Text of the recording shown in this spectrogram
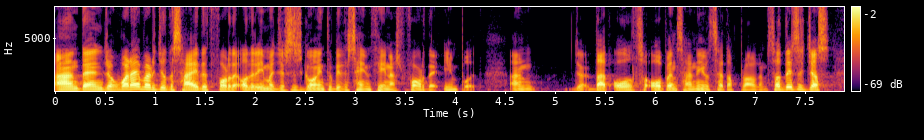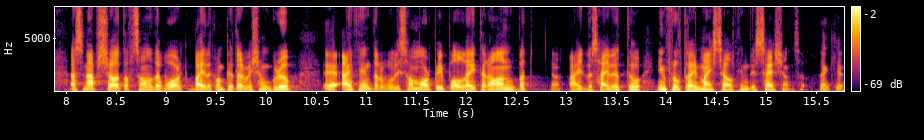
And then whatever you decided for the other images is going to be the same thing as for the input. And that also opens a new set of problems. So this is just a snapshot of some of the work by the computer vision group. Uh, I think there will be some more people later on, but you know, I decided to infiltrate myself in this session. So thank you.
